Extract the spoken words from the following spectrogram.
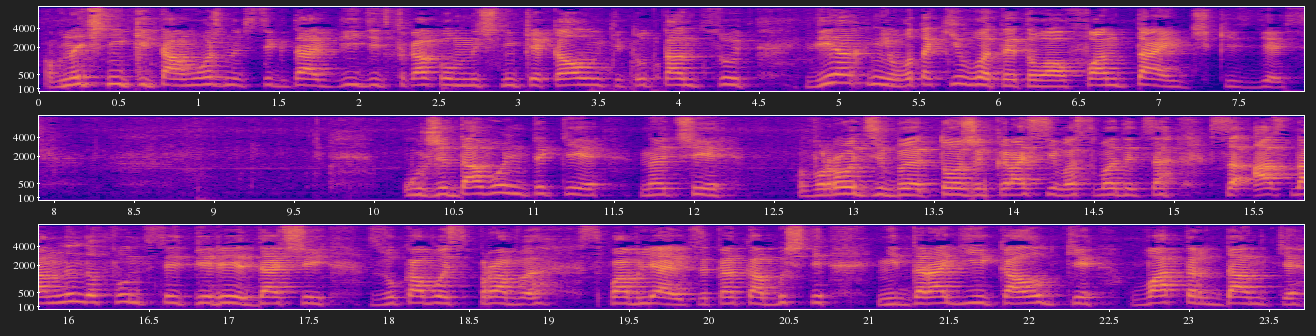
В ночнике там можно всегда видеть, в каком ночнике колонки тут танцуют. Верхние вот такие вот этого фонтанчики здесь. Уже довольно-таки ночи вроде бы тоже красиво смотрится. С основными функциями передачи звуковой справ... справляются, как обычные недорогие колонки Ваттерданки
